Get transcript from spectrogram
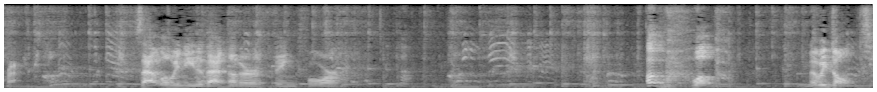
Crap. Is that what we needed that other thing for? Oh, well, no we don't.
